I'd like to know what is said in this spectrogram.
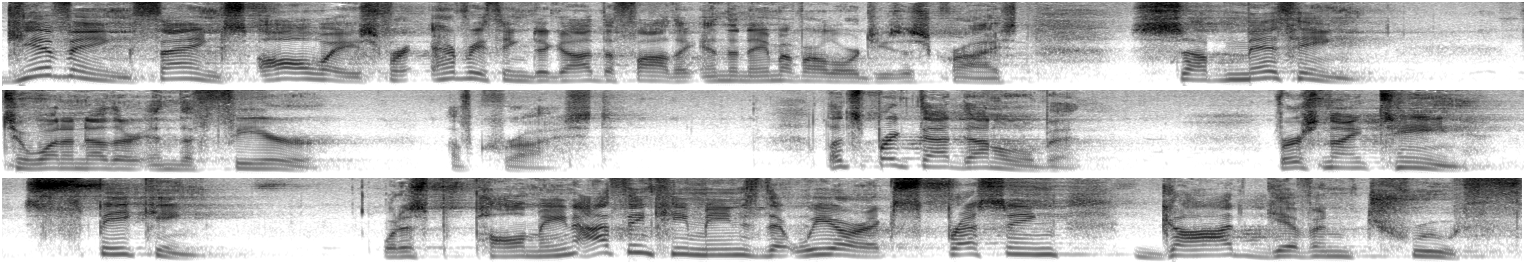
giving thanks always for everything to God the Father in the name of our Lord Jesus Christ. Submitting to one another in the fear of Christ. Let's break that down a little bit. Verse 19, speaking. What does Paul mean? I think he means that we are expressing God given truth.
